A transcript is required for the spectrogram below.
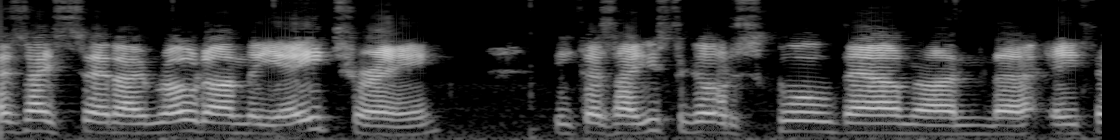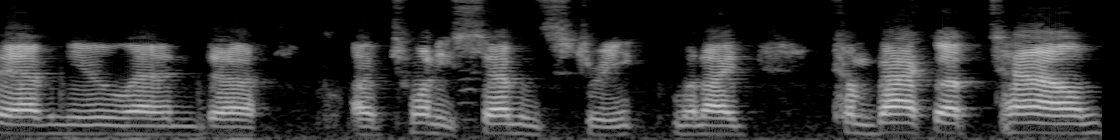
as I said, I wrote on the A train because I used to go to school down on uh, 8th Avenue and uh, uh, 27th Street. When I'd come back uptown,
